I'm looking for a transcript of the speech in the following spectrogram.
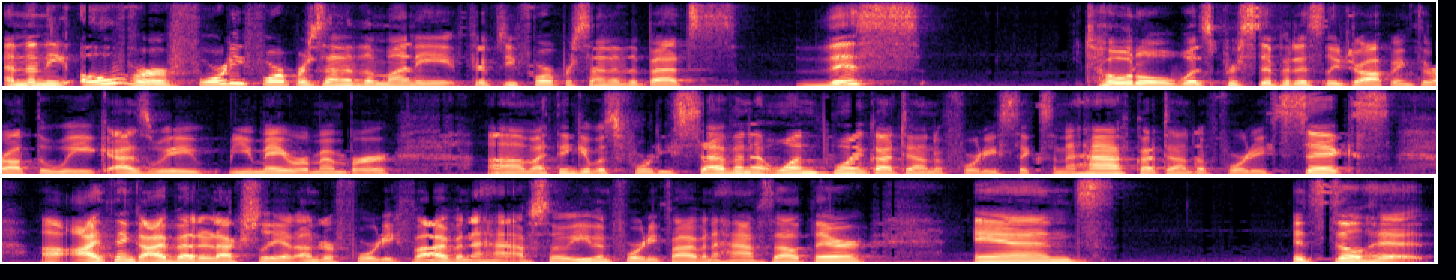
And then the over 44% of the money, 54% of the bets. This total was precipitously dropping throughout the week, as we you may remember. Um, I think it was 47 at one point, got down to 46 and a half, got down to 46. Uh, I think I bet it actually at under 45 and a half, so even 45 and a half's out there, and it still hit.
